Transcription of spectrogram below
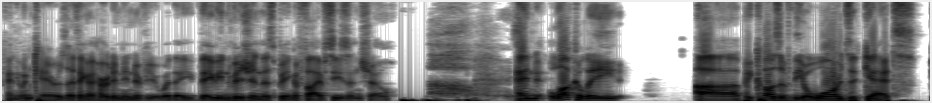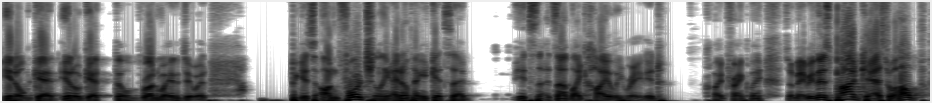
If anyone cares, I think I heard an interview where they they envision this being a five season show. Oh, And luckily, uh, because of the awards it gets, it'll get it'll get the runway to do it. Because unfortunately, I don't think it gets that. It's not, it's not like highly rated, quite frankly. So maybe this podcast will help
